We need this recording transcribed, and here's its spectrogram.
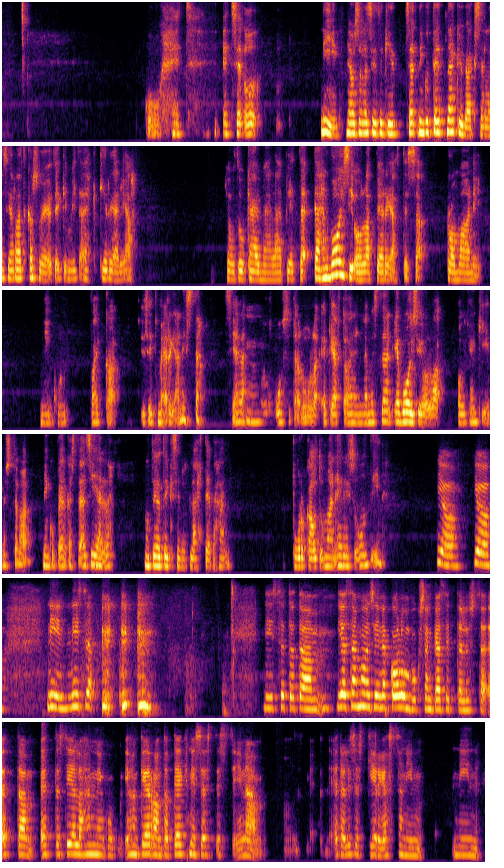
että et se, niin, ne on sellaisia jotenkin, sä niin teet näkyväksi sellaisia ratkaisuja jotenkin, mitä ehkä kirjailija joutuu käymään läpi. Että tähän voisi olla periaatteessa romaani niin kuin vaikka sit Merjanista siellä mm. 60-luvulla ja kertoo hänen elämästään, ja voisi olla oikein kiinnostava niin kuin pelkästään siellä, mm. mutta jotenkin se nyt lähtee vähän purkautumaan eri suuntiin. Joo, joo. Niin, niissä, niissä tota, ja samoin siinä Kolumbuksen käsittelyssä, että, että siellähän niin kuin ihan kerronta teknisesti siinä edellisessä kirjassa, niin, niin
